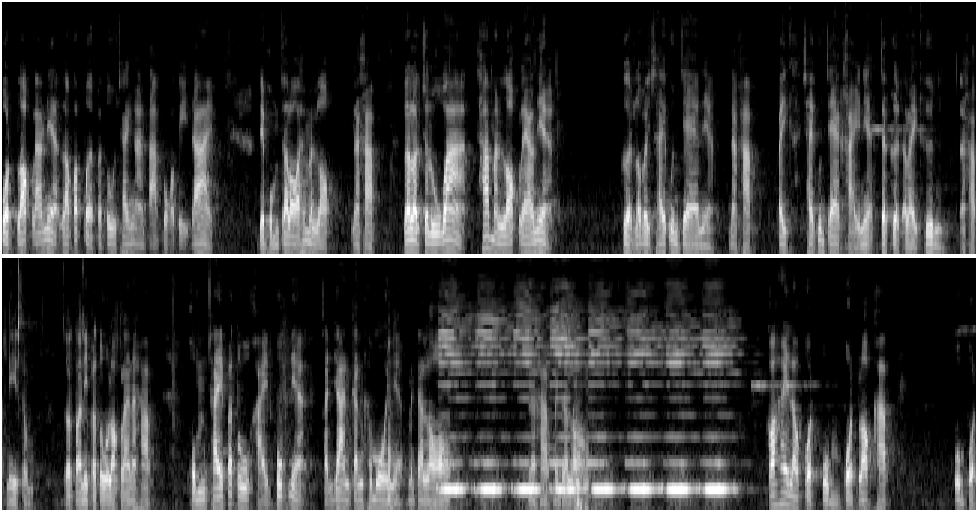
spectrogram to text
ปลดล็อกแล้วเนี่ยเราก็เปิดประตูใช้งานตามปกติได้ เดี๋ยวผมจะรอให้มันล็อกนะครับ แล้วเราจะรู้ว่าถ้ามันล็อกแล้วเนี่ยเกิดเราไปใช้กุญแจเนี่ยนะครับไปใช้กุญแจไขเนี่ยจะเกิดอะไรขึ้นนะครับนี่สมส่วนตอนนี้ประตูล็อกแล้วนะครับ ผมใช้ประตูไขปุ๊บเนี่ยสัญญาณการขโมยเนี่ยมันจะร้องนะครับมันจะร้อง ก็ให้เรากดปุ่มปลดล็อกครับ ปุ่มปลด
